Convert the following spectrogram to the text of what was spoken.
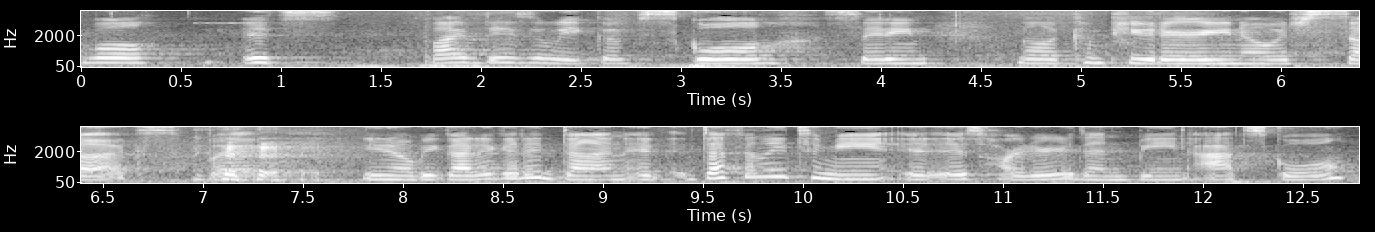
Well, it's five days a week of school, sitting the computer, you know, which sucks. But you know, we gotta get it done. It definitely, to me, it is harder than being at school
